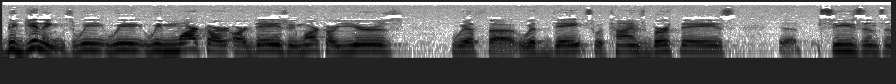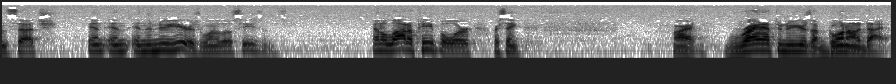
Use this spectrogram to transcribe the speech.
beginnings, we, we, we mark our, our days, we mark our years with, uh, with dates, with times, birthdays, uh, seasons, and such. And, and, and the new year is one of those seasons. And a lot of people are, are saying, all right, right after New Year's, I'm going on a diet.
